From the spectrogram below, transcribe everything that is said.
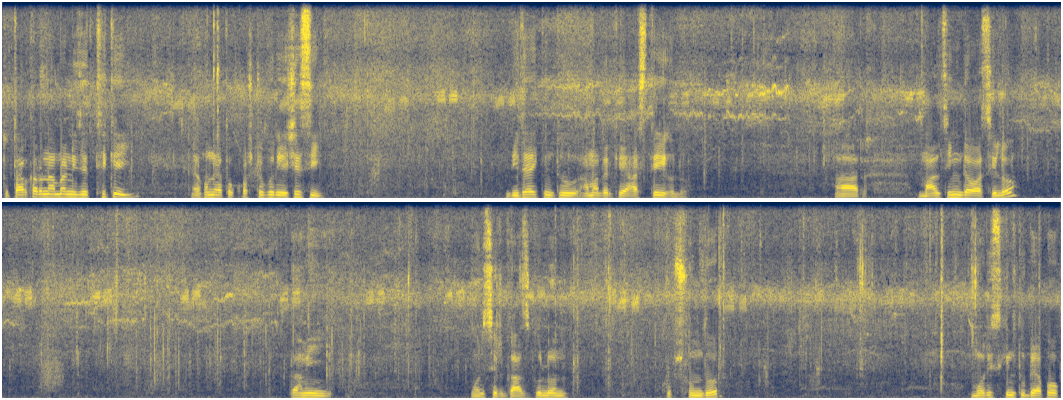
তো তার কারণে আমরা নিজের থেকেই এখন এত কষ্ট করে এসেছি। বিধায় কিন্তু আমাদেরকে আসতেই হলো। আর মালচিং দেওয়া ছিল। তো আমি মরিচের গাছগুলো খুব সুন্দর। মরিচ কিন্তু ব্যাপক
